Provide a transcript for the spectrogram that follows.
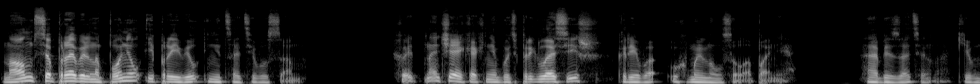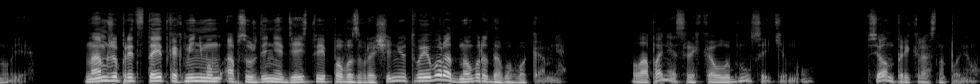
Но он все правильно понял и проявил инициативу сам. «Хоть на чай как-нибудь пригласишь?» — криво ухмыльнулся Лопани. «Обязательно», — кивнул я. «Нам же предстоит как минимум обсуждение действий по возвращению твоего родного родового камня». Лопаня слегка улыбнулся и кивнул. Все он прекрасно понял.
